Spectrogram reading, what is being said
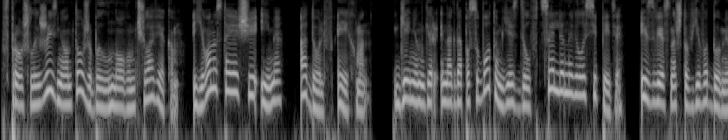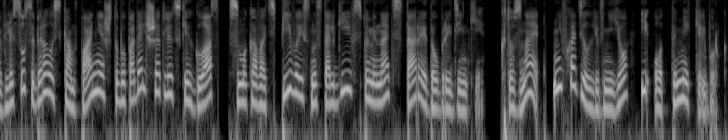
В прошлой жизни он тоже был новым человеком. Его настоящее имя — Адольф Эйхман. Геннингер иногда по субботам ездил в Целле на велосипеде. Известно, что в его доме в лесу собиралась компания, чтобы подальше от людских глаз смаковать пиво и с ностальгией вспоминать старые добрые деньки. Кто знает, не входил ли в нее и Отто Меккельбург.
